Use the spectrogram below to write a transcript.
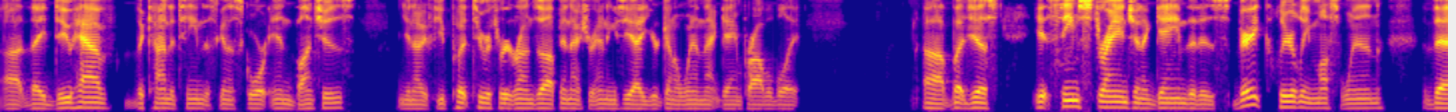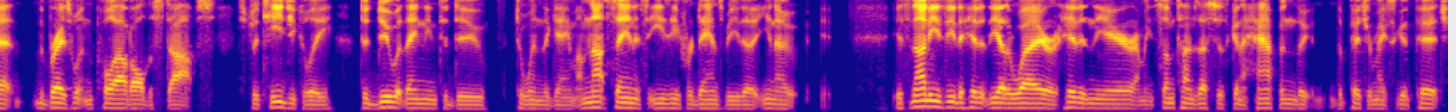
Uh, they do have the kind of team that's going to score in bunches. You know, if you put two or three runs up in extra innings, yeah, you're going to win that game probably. Uh, but just it seems strange in a game that is very clearly must win that the Braves wouldn't pull out all the stops strategically to do what they need to do to win the game. I'm not saying it's easy for Dansby to, you know, it's not easy to hit it the other way or hit it in the air. I mean, sometimes that's just going to happen. The the pitcher makes a good pitch,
